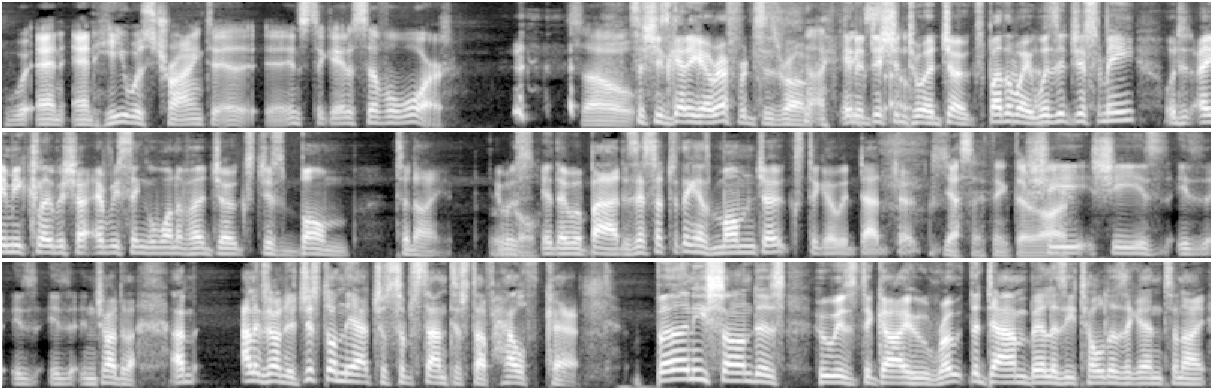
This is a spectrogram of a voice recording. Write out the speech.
and, and he was trying to uh, instigate a civil war. So, so she's getting her references wrong, in addition so. to her jokes. By the way, was it just me, or did Amy Klobuchar every single one of her jokes just bomb tonight? Brutal. It was they were bad. Is there such a thing as mom jokes to go with dad jokes? Yes, I think there she, are. She is, is is is in charge of that. Um, Alexander, just on the actual substantive stuff, healthcare. Bernie Sanders, who is the guy who wrote the damn bill, as he told us again tonight,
